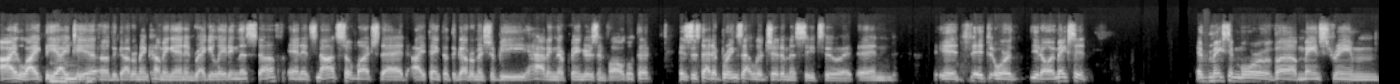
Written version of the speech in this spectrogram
I like the Mhm. idea of the government coming in and regulating this stuff. And it's not so much that I think that the government should be having their fingers involved with it. It's just that it brings that legitimacy to it. And it it or you know it makes it it makes it more of a mainstream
